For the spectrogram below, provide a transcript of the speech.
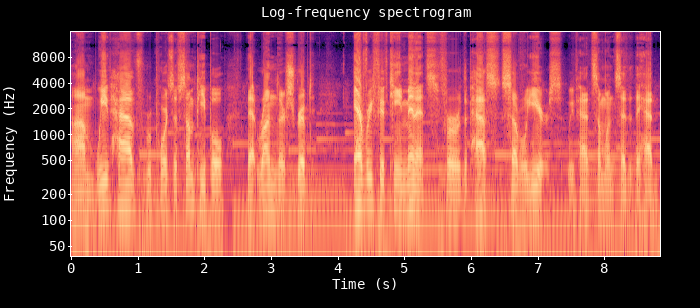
Um, we have reports of some people that run their script every 15 minutes for the past several years. We've had someone said that they had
